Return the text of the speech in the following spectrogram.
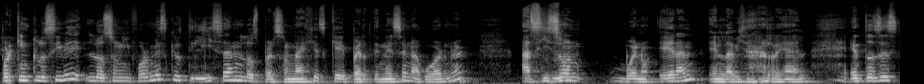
Porque inclusive los uniformes que utilizan los personajes que pertenecen a Warner, así son, bueno, eran en la vida real. Entonces,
